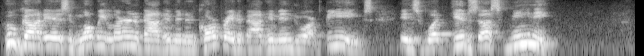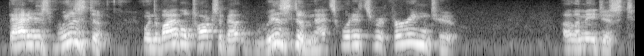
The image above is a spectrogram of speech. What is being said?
who God is and what we learn about Him and incorporate about Him into our beings is what gives us meaning. That is wisdom. When the Bible talks about wisdom, that's what it's referring to. Uh, let me just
